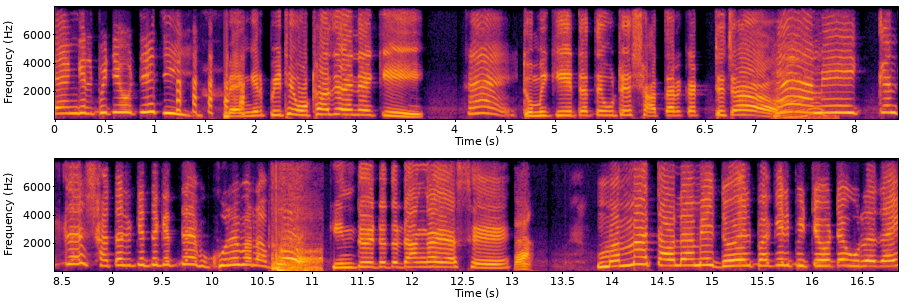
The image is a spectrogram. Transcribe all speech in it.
ব্যাঙ্গের পিঠে উঠেছি। ব্যাঙের পিঠে ওঠা যায় নাকি? হ্যাঁ। তুমি কি এটাতে উঠে সাঁতার কাটতে চাও? হ্যাঁ আমি এইখানতে সাঁতার কেটে কেটে ঘুরে বেড়াবো। কিন্তু এটা তো ডাঙ্গায় আছে। মাম্মা তাহলে আমি দোয়েল পাখির পিঠে উঠে উড়ে যাই।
